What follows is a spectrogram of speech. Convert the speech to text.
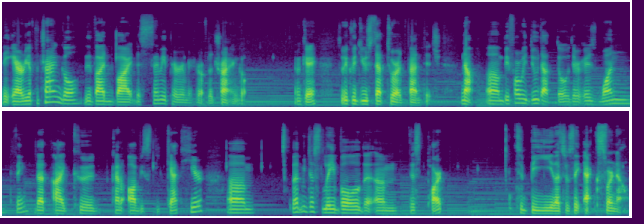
the area of the triangle divided by the semi-perimeter of the triangle. Okay, so we could use that to our advantage. Now, um, before we do that though, there is one thing that I could kind of obviously get here. Um, let me just label the, um, this part to be, let's just say x for now.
